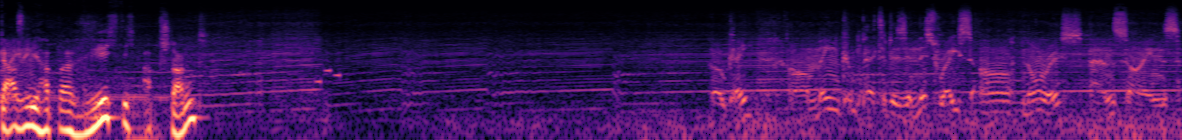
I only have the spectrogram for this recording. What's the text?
Gasly hat da richtig Abstand. Okay, our main competitors in this race are Norris and Sainz.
